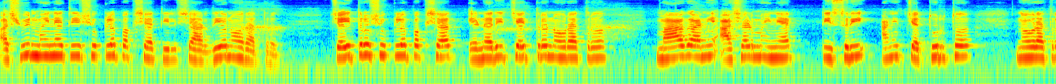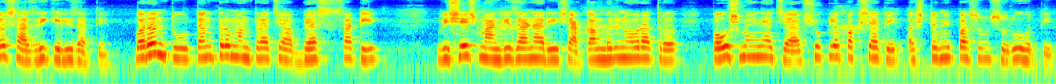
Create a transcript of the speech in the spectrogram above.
अश्विन महिन्यातील शुक्ल पक्षातील शारदीय नवरात्र चैत्र शुक्ल पक्षात येणारी चैत्र नवरात्र माघ आणि आषाढ महिन्यात तिसरी आणि चतुर्थ नवरात्र साजरी केली जाते. परंतु तंत्रमंत्राच्या अभ्यासासाठी विशेष मानली जाणारी शाकांभरी नवरात्र पौष महिन्याच्या शुक्ल पक्षातील अष्टमीपासून सुरू होते.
